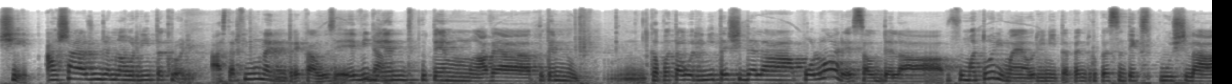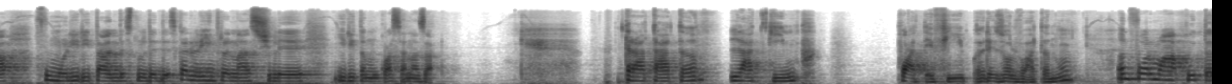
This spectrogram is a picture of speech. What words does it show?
Și așa ajungem la o rinită cronică. Asta ar fi una dintre cauze. Evident, da. putem avea, putem căpăta o rinită și de la poluare sau de la fumătorii mai au rinită, pentru că sunt expuși la fumul iritant destul de des, care le intră în nas și le irită mucoasa nazală. Tratată la timp poate fi rezolvată, nu? În forma acută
